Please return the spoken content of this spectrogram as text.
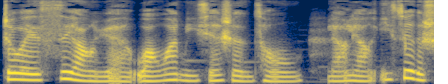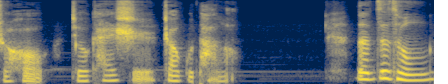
这位饲养员王万民先生从凉凉一岁的时候就开始照顾它了。那自从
